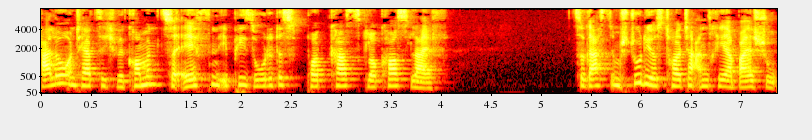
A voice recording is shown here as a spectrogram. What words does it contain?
Hallo und herzlich willkommen zur elften Episode des Podcasts Glockhaus Live. Zu Gast im Studio ist heute Andrea Balschuh.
